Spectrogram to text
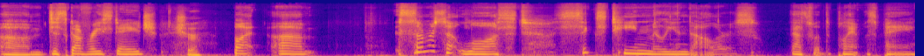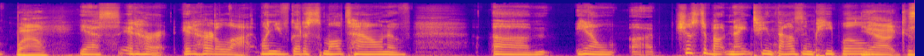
um, discovery stage. Sure. But um, Somerset lost sixteen million dollars that's what the plant was paying. Wow. Yes, it hurt. It hurt a lot when you've got a small town of, um, you know, uh, just about 19,000 people. Yeah, because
